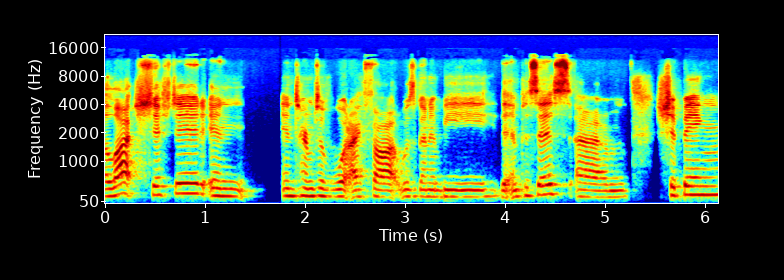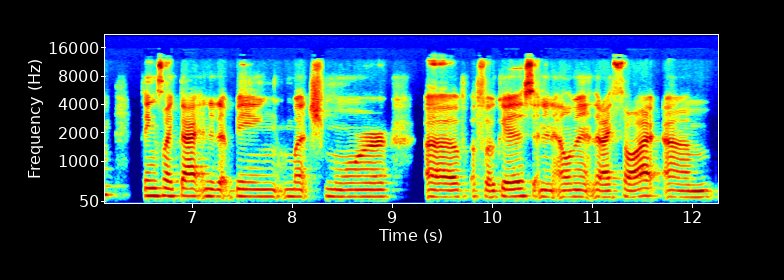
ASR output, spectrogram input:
a lot shifted in in terms of what I thought was going to be the emphasis. Um, shipping, things like that ended up being much more of a focus and an element that I thought. Um,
